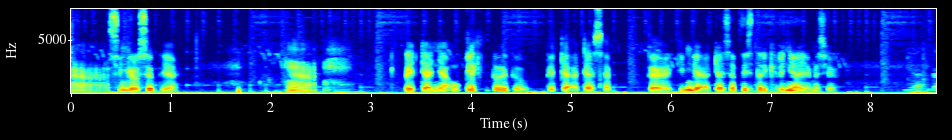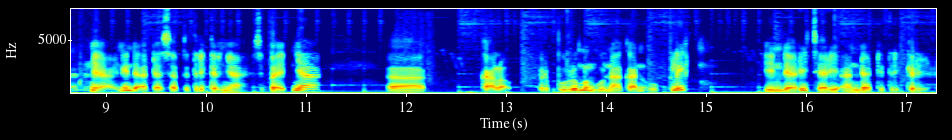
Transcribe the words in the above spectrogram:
nah single shoot ya. Nah, bedanya uklik itu itu. Tidak ada sep eh, ini nggak ada safety triggernya ya mas ya? Iya, ada. ya ini tidak ada safety triggernya. Sebaiknya eh, kalau berburu menggunakan uklik hindari jari anda di trigger ya.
